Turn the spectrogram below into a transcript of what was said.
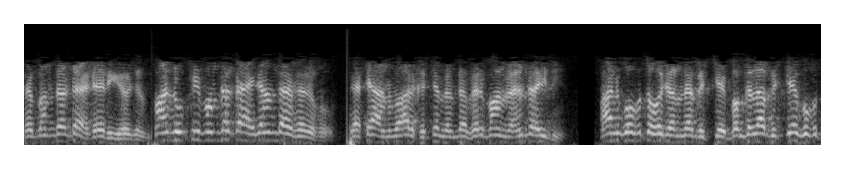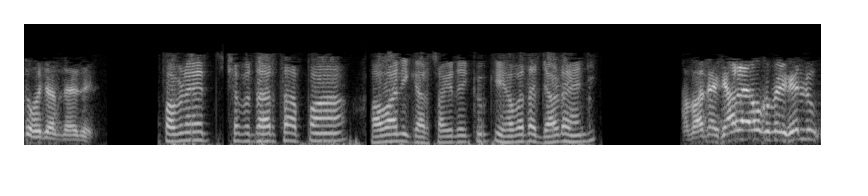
ਫਿਰ ਬੰਦਾ ਢਹਿ ਢੇਰੀ ਹੋ ਜਾਂਦਾ। ਮਨ ਰੂਪੀ ਬੰਦਾ ਢਹਿ ਜਾਂਦਾ ਫਿਰ ਉਹ। ਜੇ ਧਿਆਨ ਬਾਹਰ ਖਿੱਚ ਲੈਂਦਾ, ਫਿਰ ਮਨ ਰਹਿੰਦਾ ਹੀ ਨਹੀਂ। ਮਨ ਗੁਪਤ ਹੋ ਜਾਂਦਾ ਵਿੱਚੇ ਬੰਗਲਾ ਵਿੱਚੇ ਗੁਪਤ ਹੋ ਜਾਂਦਾ ਇਹਦੇ। ਪਵਨੇ ਸ਼ਬਦ ਅਰਥ ਆਪਾਂ ਹਵਾ ਨਹੀਂ ਕਰ ਸਕਦੇ ਕਿਉਂਕਿ ਹਵਾ ਤਾਂ ਜੜ ਹੈ ਜੀ। ਹਵਾ ਦਾ ਛਾਲ ਹੈ ਉਹ ਕਿਵੇਂ ਖੇਲੂ?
